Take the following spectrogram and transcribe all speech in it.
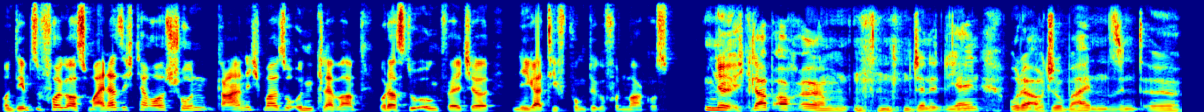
und demzufolge aus meiner Sicht heraus schon gar nicht mal so unclever. Oder hast du irgendwelche Negativpunkte gefunden, Markus? Nö, ich glaube auch ähm, Janet Yellen oder auch Joe Biden sind äh,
